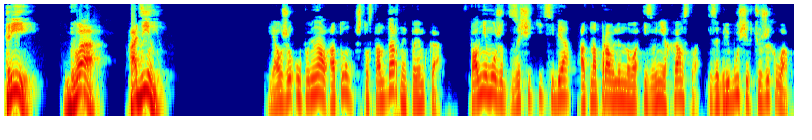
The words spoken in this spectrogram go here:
«Три, два, один!» Я уже упоминал о том, что стандартный ПМК вполне может защитить себя от направленного извне хамства и загребущих чужих лап.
